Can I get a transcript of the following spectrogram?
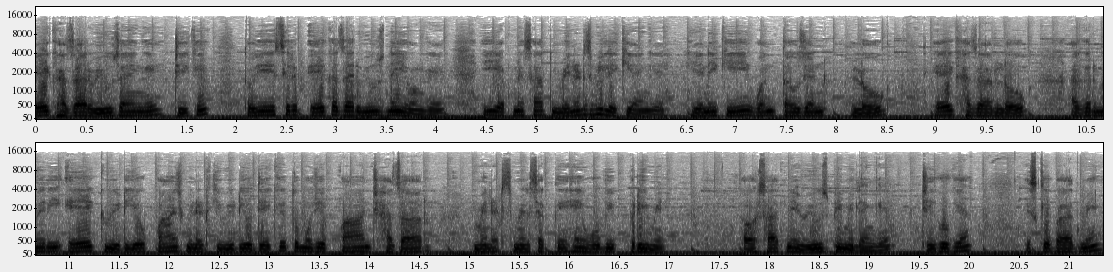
एक हज़ार व्यूज़ आएँगे, ठीक है? तो ये सिर्फ़ एक हज़ार व्यूज़ नहीं होंगे, ये अपने साथ मिनट्स भी लेके आएँगे। यानी कि वन थाउज़ेंड लोग, एक हज़ार लोग अगर मेरी एक वीडियो, पाँच मिनट की वीडियो देखे तो मुझे पाँच हज़ार मिनट्स मिल सकते हैं, वो भी फ्री में। और साथ में व्यूज़ भी मिलेंगे। ठीक हो गया? इसके बाद में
